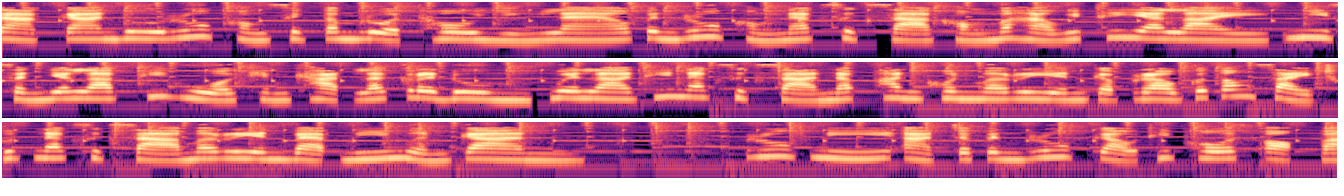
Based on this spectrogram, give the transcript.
จากการดูรูปของสิบตำรวจโทหญิงแล้วเป็นรูปของนักศึกษาของมหาวิทยาลัย มีสัญลักษณ์ที่หัวเข็มขัดและกระดุม เวลาที่นักศึกษานับพันคนมาเรียนกับเราก็ต้องใส่ชุดนักศึกษามาเรียนแบบนี้เหมือนกัน รูปนี้อาจจะเป็นรูปเก่าที่โพสต์ออกไป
